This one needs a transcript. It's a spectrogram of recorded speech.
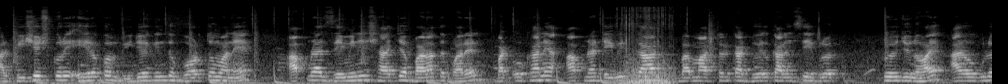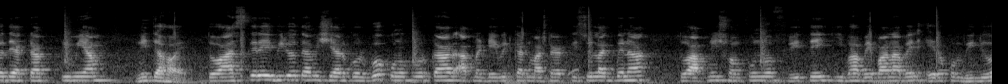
আর বিশেষ করে এরকম ভিডিও কিন্তু বর্তমানে আপনার জেমিনির সাহায্যে বানাতে পারেন বাট ওখানে আপনার ডেবিট কার্ড বা মাস্টার কার্ড ডুয়েল কারেন্সি এগুলো প্রয়োজন হয়, আর ওগুলোতে একটা প্রিমিয়াম নিতে হয়। তো আজকের এই ভিডিওতে আমি শেয়ার করব কোনো প্রকার আপনার ডেবিট কার্ড মাস্টার কার্ড কিছু লাগবে না, তো আপনি সম্পূর্ণ ফ্রিতেই কীভাবে বানাবেন এরকম ভিডিও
